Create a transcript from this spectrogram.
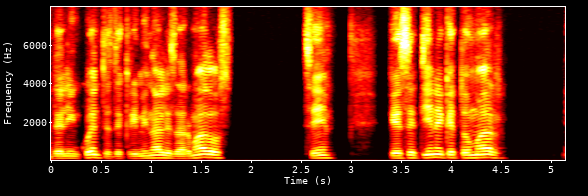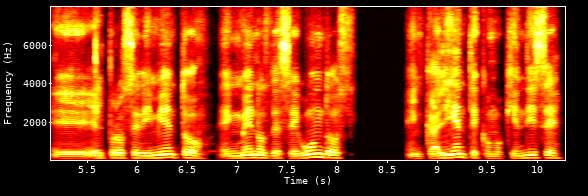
delincuentes, de criminales armados, ¿sí? Que se tiene que tomar eh, el procedimiento en menos de segundos, en caliente, como quien dice,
